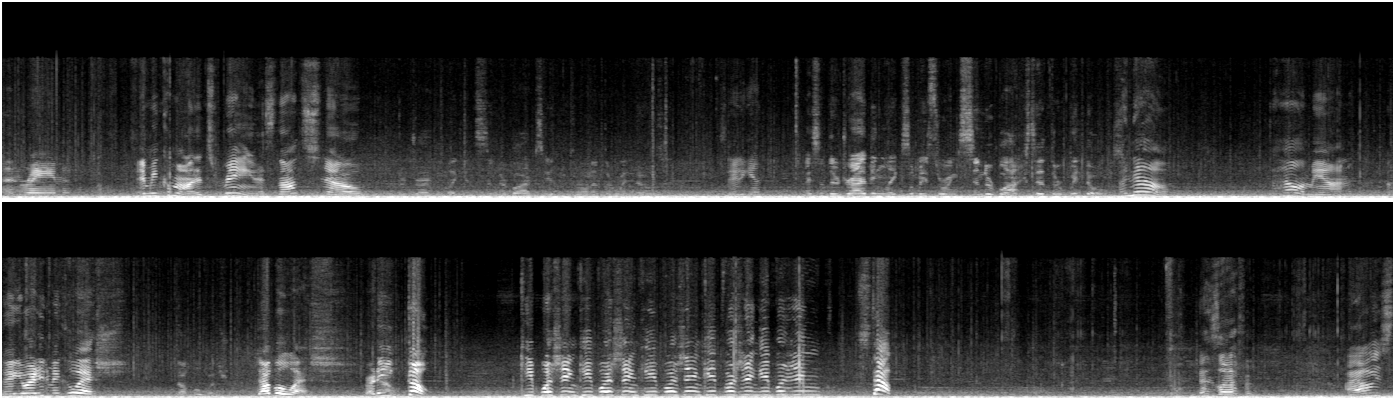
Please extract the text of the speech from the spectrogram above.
and rain. I mean, come on, it's rain. It's not snow. They're driving like in cinder blocks getting thrown at their windows. Say it again. I said they're driving like somebody's throwing cinder blocks at their windows. I know. The hell, man. Okay, you ready to make a wish? Double wish. Double wish. Ready? No. Go! Keep pushing, keep pushing, keep pushing, keep pushing, keep pushing. Stop! Ben's laughing. I always,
